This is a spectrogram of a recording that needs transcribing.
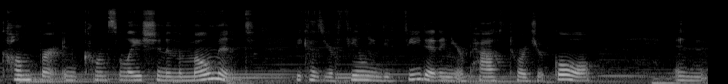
comfort and consolation in the moment because you're feeling defeated in your path towards your goal, and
